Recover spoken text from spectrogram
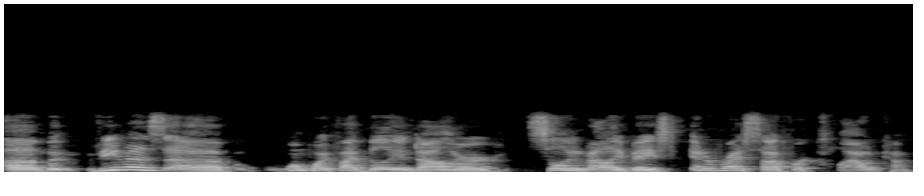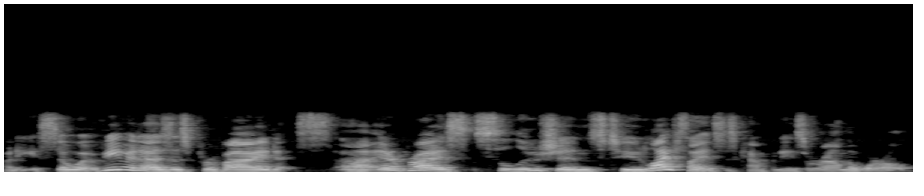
Um, but Veeva's a $1.5 billion Silicon Valley based enterprise software cloud company. So, what Veeva does is provide uh, enterprise solutions to life sciences companies around the world.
